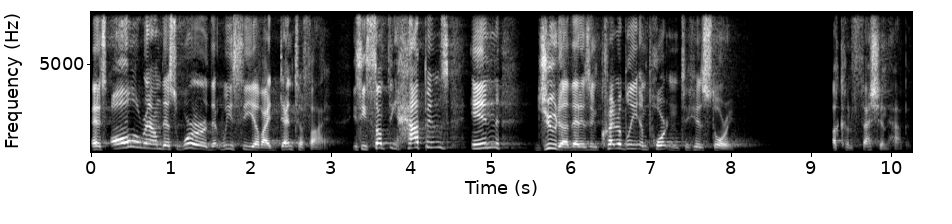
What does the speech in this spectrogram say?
And it's all around this word that we see of identify. You see, something happens in Judah that is incredibly important to his story. A confession happens.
